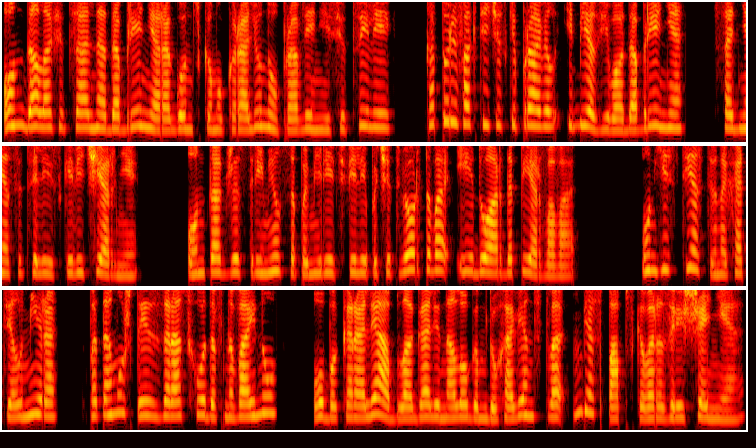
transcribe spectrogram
Он дал официальное одобрение арагонскому королю на управление Сицилией который фактически правил и без его одобрения со дня сицилийской вечерни. Он также стремился помирить Филиппа IV и Эдуарда I. Он, естественно, хотел мира, потому что из-за расходов на войну оба короля облагали налогом духовенства без папского разрешения.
